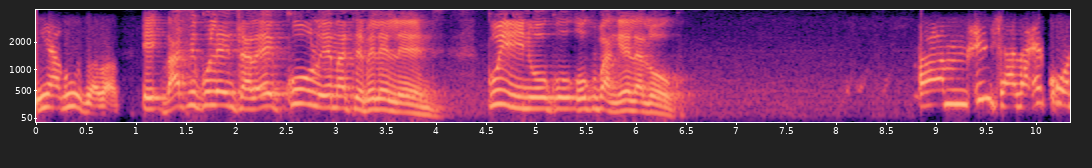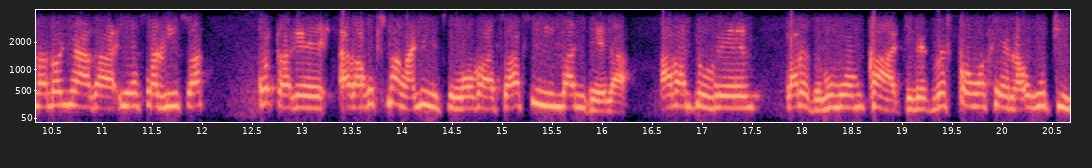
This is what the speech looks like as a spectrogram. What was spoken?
Ngiyakuzwa baba. Eh bathi kule ndlala enkulu emathebele land. Kuyini okubangela lokho? Um indlala ekhona lonyaka iyesabisa kodwa ke akakusimangalisi ngoba sasilandela abantu be babezemumo womkhathi besiqongosela ukuthi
